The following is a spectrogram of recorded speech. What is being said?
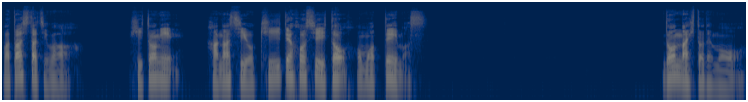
私たちは人に話を聞いてほしいと思っています。どんな人でも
